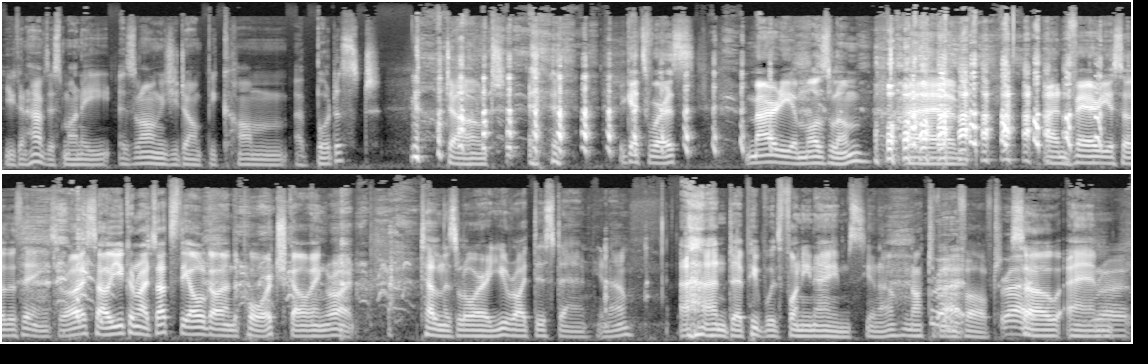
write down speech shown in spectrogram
you can have this money as long as you don't become a Buddhist. don't. it gets worse. Marry a Muslim um, and various other things, right? So you can write. That's the old guy on the porch going right, telling his lawyer, "You write this down," you know, and uh, people with funny names, you know, not to be involved. right, So, um, right.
